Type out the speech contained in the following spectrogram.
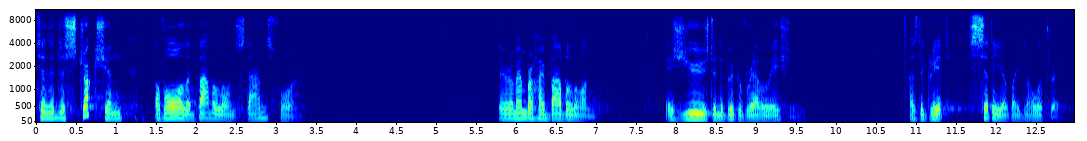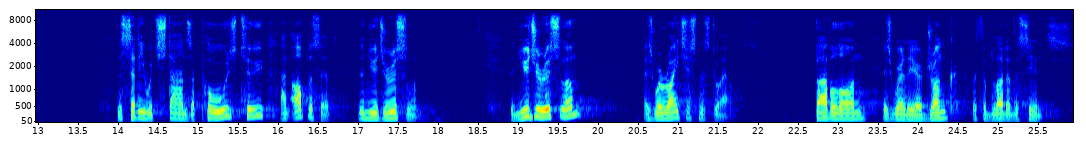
to the destruction of all that Babylon stands for. Now, remember how Babylon is used in the book of Revelation as the great city of idolatry, the city which stands opposed to and opposite the New Jerusalem. The New Jerusalem is where righteousness dwells. Babylon is where they are drunk with the blood of the saints.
